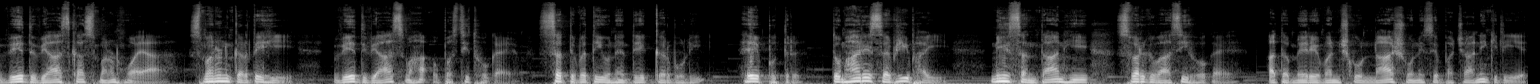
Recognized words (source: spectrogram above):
वेद व्यास का स्मरण हो आया स्मरण करते ही वेद व्यास वहाँ उपस्थित हो गए। सत्यवती उन्हें देखकर बोली, हे पुत्र, तुम्हारे सभी भाई निसंतान ही स्वर्गवासी हो गए। अतः मेरे वंश को नाश होने से बचाने के लिए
